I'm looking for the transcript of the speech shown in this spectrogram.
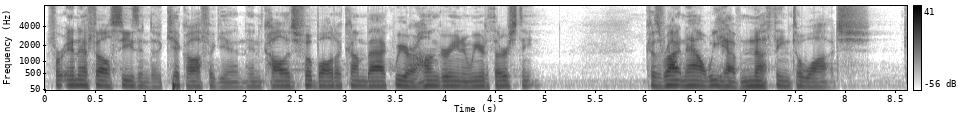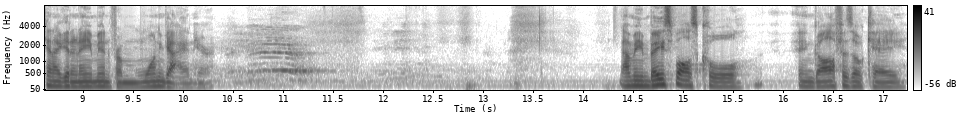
for NFL season to kick off again and college football to come back. We are hungering and we are thirsting. Because right now we have nothing to watch. Can I get an amen from one guy in here? I mean, baseball's cool and golf is okay.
